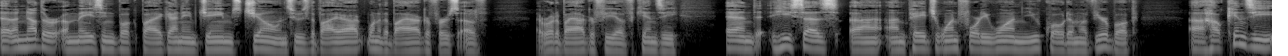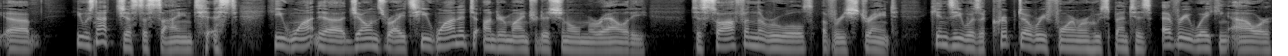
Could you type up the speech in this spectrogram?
another amazing book by a guy named James Jones, who's the bio- one of the biographers of, I wrote a biography of Kinsey. And he says uh, on page 141, you quote him of your book, uh, how Kinsey, uh, he was not just a scientist. He want, uh, Jones writes, he wanted to undermine traditional morality, to soften the rules of restraint Kinsey was a crypto reformer who spent his every waking hour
